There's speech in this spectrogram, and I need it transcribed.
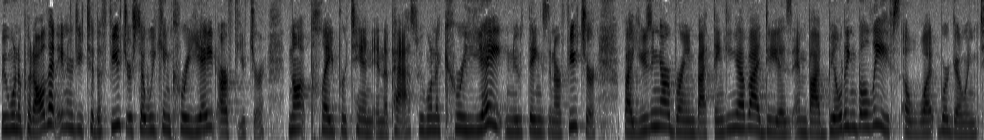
We want to put all that energy to the future so we can create our future, not play pretend in the past. We want to create new things in our future by using our brain, by thinking of ideas, and by building beliefs of what we're going to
